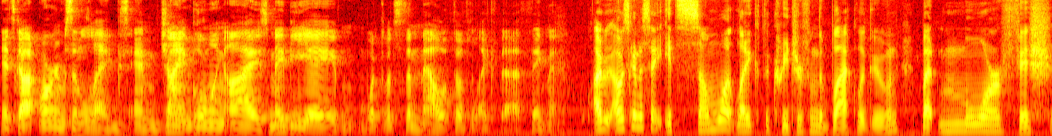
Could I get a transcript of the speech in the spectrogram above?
It's got arms and legs and giant glowing eyes. Maybe a what? What's the mouth of like the thing that? I, I was gonna say it's somewhat like the creature from the black lagoon but more fish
